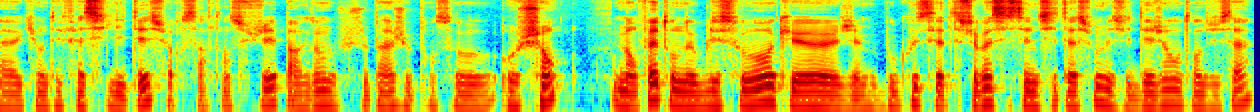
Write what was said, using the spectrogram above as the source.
Euh, qui ont des facilités sur certains sujets. Par exemple, je sais pas, je pense au, chant. Mais en fait, on oublie souvent que j'aime beaucoup cette. Je sais pas si c'est une citation, mais j'ai déjà entendu ça.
